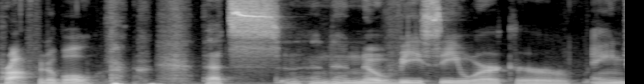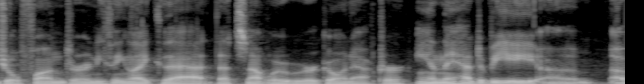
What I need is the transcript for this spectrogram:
profitable. That's no VC work or angel fund or anything like that. That's not what we were going after. And they had to be a, a,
